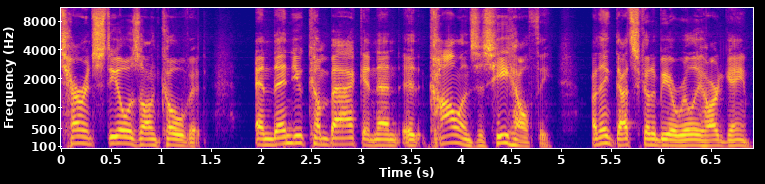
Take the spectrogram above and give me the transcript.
Terence Steele is on COVID. And then you come back and then it, Collins, is he healthy? I think that's going to be a really hard game.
